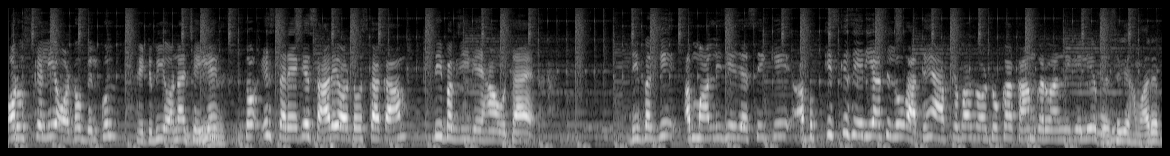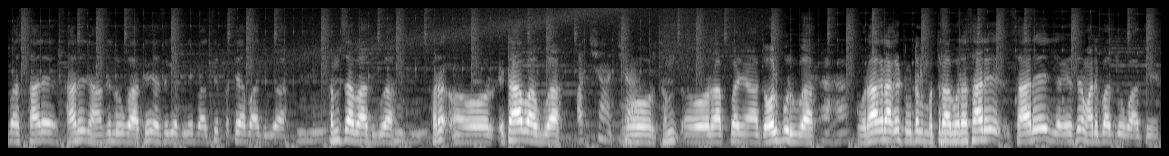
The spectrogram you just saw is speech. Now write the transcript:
और उसके लिए ऑटो बिल्कुल फिट भी होना चाहिए। तो इस तरह के सारे ऑटोज का काम दीपक जी के यहाँ होता है। दीपक जी अब मान लीजिए जैसे कि अब किस किस एरिया से लोग आते हैं आपके पास ऑटो का काम करवाने के लिए? जैसे कि हमारे पास सारे सारे जहाँ से लोग आते हैं जैसे कि अपने पास से फतेहाबाद हुआ हम्म, शमशाबाद हुआ हम्म, और, और इटावा हुआ। अच्छा अच्छा। और और आपका यहाँ धौलपुर हुआ। हाँ हाँ। और आगरा के टोटल मथुरा वगैरह सारे सारे जगह से हमारे पास लोग आते हैं।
